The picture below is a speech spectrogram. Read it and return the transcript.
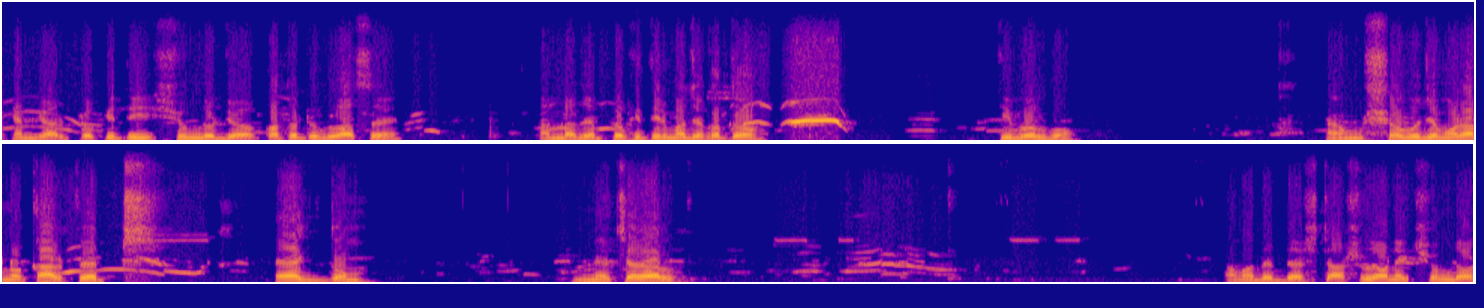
এখানকার প্রকৃতি সৌন্দর্য কতটুকু আছে। আমরা যে প্রকৃতির মাঝে কত, কি বলব? এবং সবুজে মোড়ানো কার্পেট একদম ন্যাচারাল আমাদের দেশটা আসলে অনেক সুন্দর।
